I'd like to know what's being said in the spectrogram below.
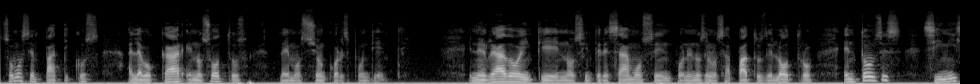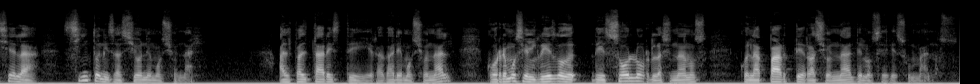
somos empáticos al evocar en nosotros la emoción correspondiente. En el grado en que nos interesamos en ponernos en los zapatos del otro, entonces se inicia la sintonización emocional. Al faltar este radar emocional, corremos el riesgo de, solo relacionarnos con la parte racional de los seres humanos.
